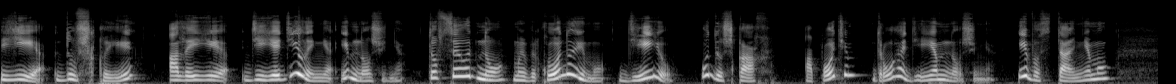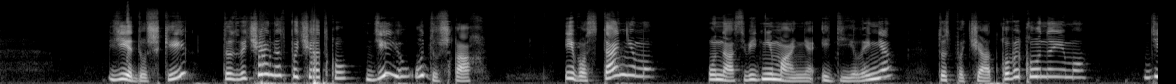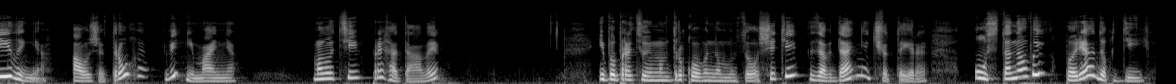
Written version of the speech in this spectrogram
є дужки, але є дія ділення і множення. То все одно ми виконуємо дію у дужках, а потім друга дія множення. І в останньому є дужки, то, звичайно, спочатку дію у дужках. І в останньому у нас віднімання і ділення, то спочатку виконуємо ділення, а вже друге віднімання. Молодці, пригадали. І попрацюємо в друкованому зошиті завдання 4. Установи порядок дій.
